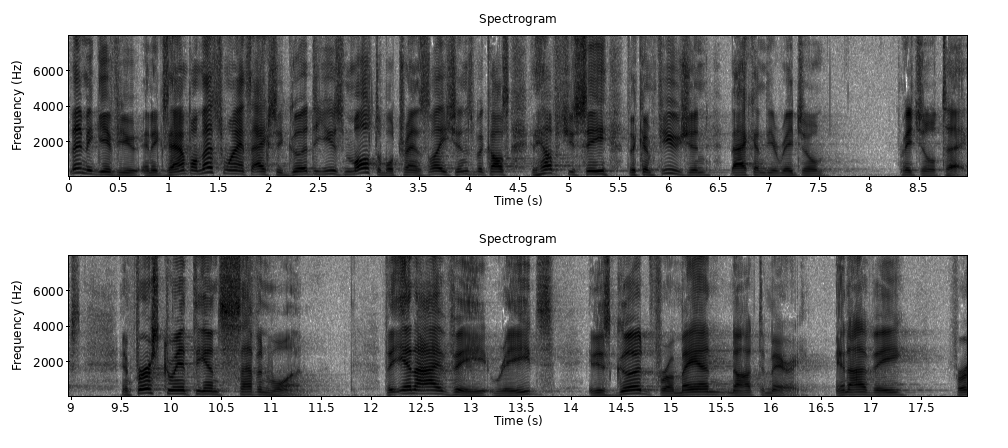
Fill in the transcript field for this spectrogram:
Let me give you an example. And that's why it's actually good to use multiple translations because it helps you see the confusion back in the original, original text. In 1 Corinthians 7 1, the NIV reads, It is good for a man not to marry. NIV, 1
